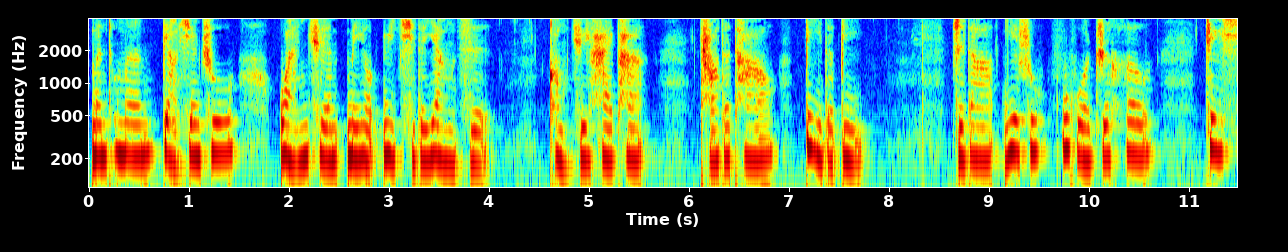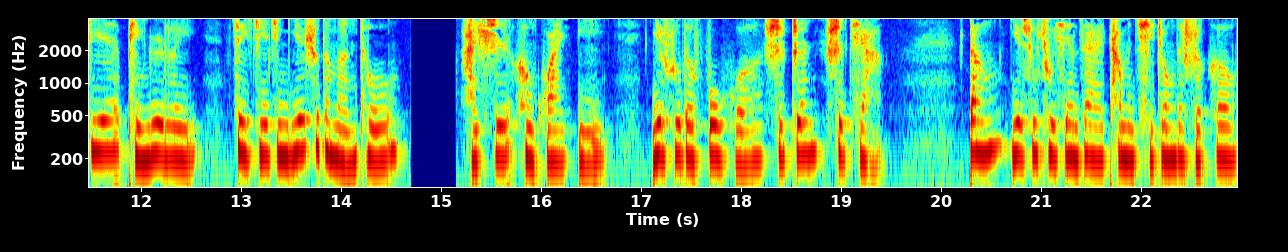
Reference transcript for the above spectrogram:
门徒们表现出完全没有预期的样子，恐惧、害怕，逃的逃。避的避，直到耶稣复活之后，这些平日里最接近耶稣的门徒，还是很怀疑耶稣的复活是真是假，当耶稣出现在他们其中的时候，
